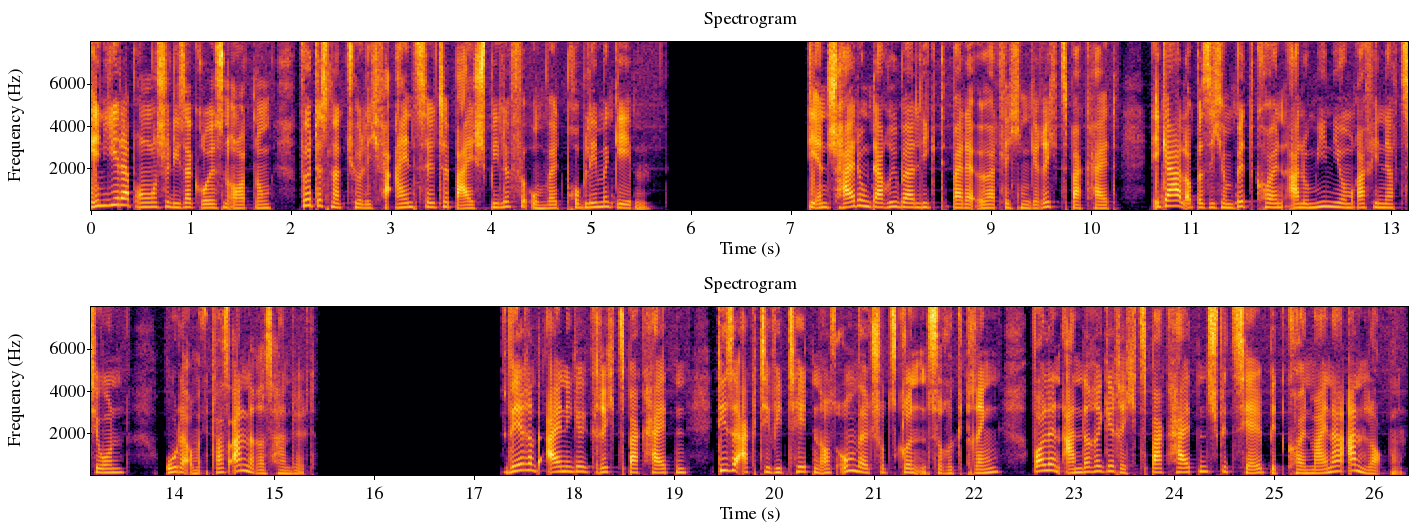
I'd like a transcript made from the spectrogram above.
In jeder Branche dieser Größenordnung wird es natürlich vereinzelte Beispiele für Umweltprobleme geben. Die Entscheidung darüber liegt bei der örtlichen Gerichtsbarkeit, egal ob es sich um Bitcoin, Aluminiumraffination oder um etwas anderes handelt. Während einige Gerichtsbarkeiten diese Aktivitäten aus Umweltschutzgründen zurückdrängen, wollen andere Gerichtsbarkeiten speziell Bitcoin-Miner anlocken.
